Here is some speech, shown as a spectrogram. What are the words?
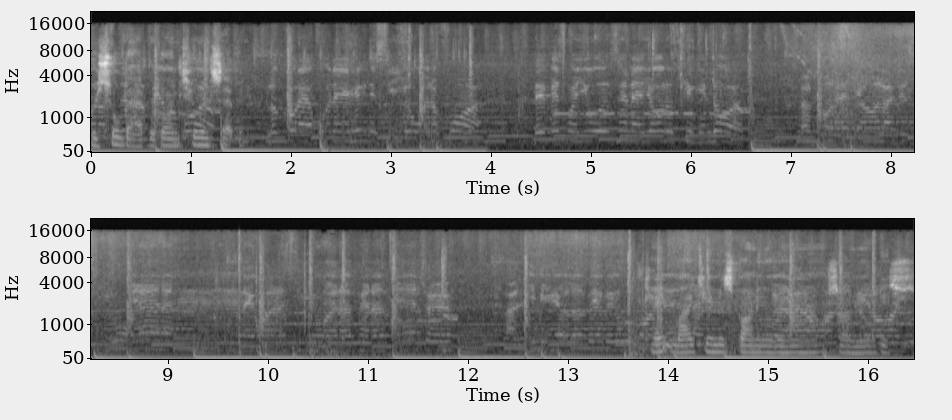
We're so bad. We're going two and seven. Okay, my team is spawning over here now, so nobody's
